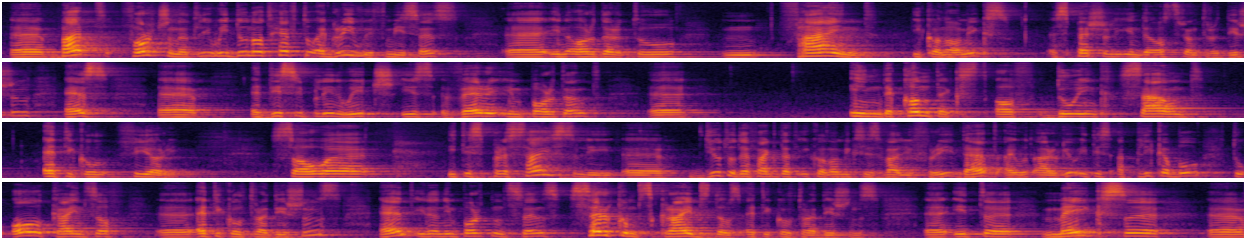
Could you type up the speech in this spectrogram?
Uh, but fortunately, we do not have to agree with Mises uh, in order to um, find economics, especially in the Austrian tradition, as uh, a discipline which is very important uh, in the context of doing sound ethical theory. So uh, it is precisely uh, due to the fact that economics is value-free that, I would argue, it is applicable to all kinds of uh, ethical traditions and, in an important sense, circumscribes those ethical traditions. Uh, it uh, makes uh, uh,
